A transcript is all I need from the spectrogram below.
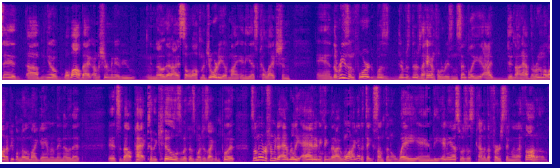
Said, um, you know, a while back, I'm sure many of you know that I sold off majority of my NES collection, and the reason for it was there was there's a handful of reasons. Simply, I did not have the room. A lot of people know my game room. They know that it's about packed to the kills with as much as I can put. So in order for me to add, really add anything that I want, I got to take something away, and the NES was just kind of the first thing that I thought of.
